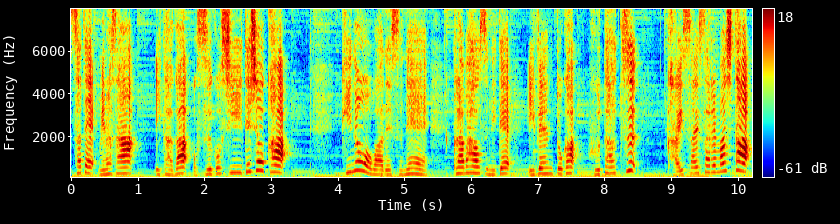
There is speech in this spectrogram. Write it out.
さて皆さん、いかがお過ごしでしょうか？昨日はですね、クラブハウスにてイベントが2つ開催されました。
